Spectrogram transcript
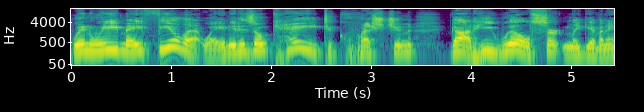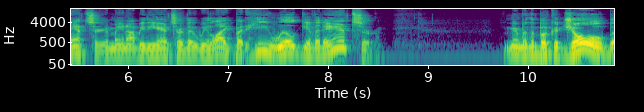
when we may feel that way, and it is okay to question God. He will certainly give an answer. It may not be the answer that we like, but he will give an answer. Remember the book of Job,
